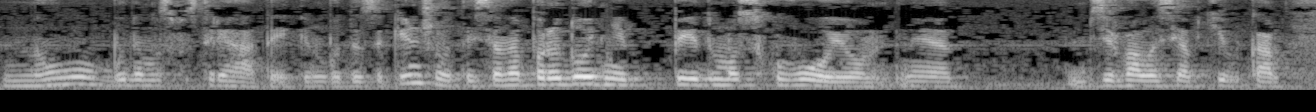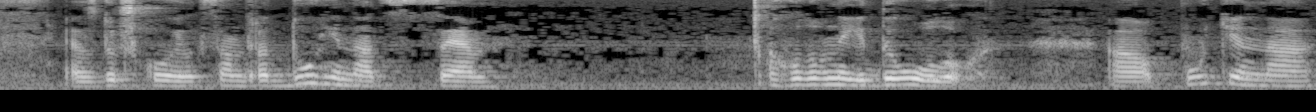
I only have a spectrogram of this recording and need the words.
Ну будемо спостерігати, як він буде закінчуватися. Напередодні під Москвою е, зірвалася автівка з дочкою Олександра Дугіна. Це головний ідеолог Путіна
